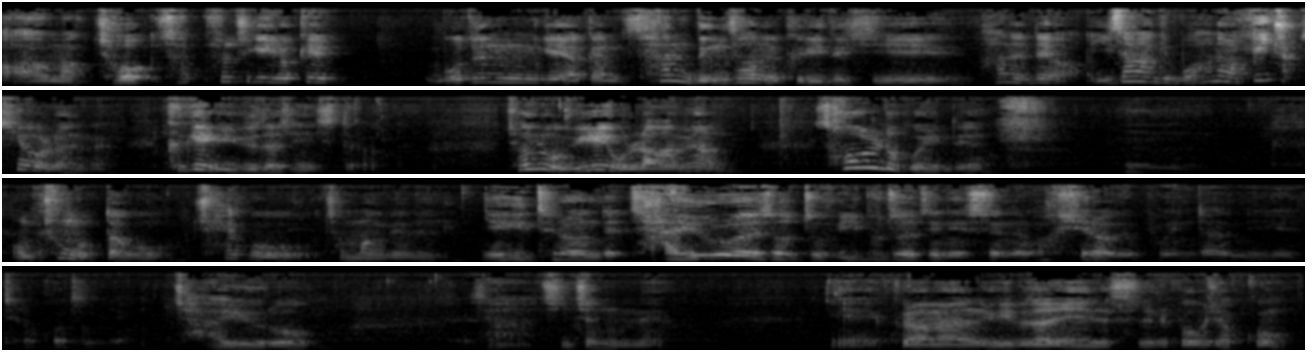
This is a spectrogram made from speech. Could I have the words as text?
아 막 저 솔직히 이렇게 모든 게 약간 산 능선을 그리듯이 하는데 이상하게 뭐 하나만 삐죽 튀어 올라오는 거예요. 그게 위뷰더 제니스더라고요. 저기 위에 올라가면 서울도 보인대요. 음, 엄청 높다고 최고 전망대는 얘기 들었는데 자유로에서도 위브더 제니스는 확실하게 보인다는 얘기를 들었거든요 자유로 자 진짜 높네요. 예 그러면 위브 더 제니스를 뽑으셨고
